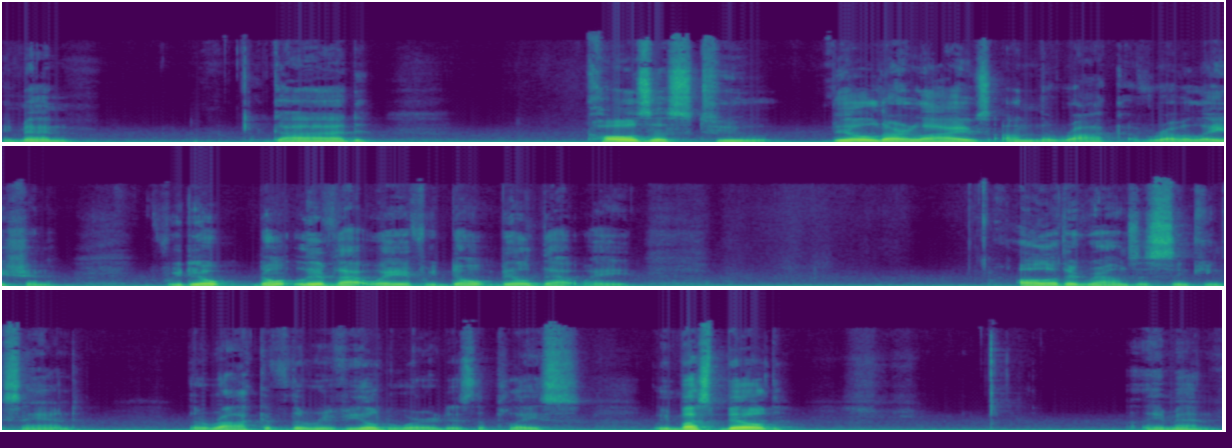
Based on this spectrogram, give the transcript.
Amen. God calls us to build our lives on the rock of revelation. If we don't, don't live that way, if we don't build that way, all other grounds is sinking sand. The rock of the revealed word is the place we must build. Amen.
